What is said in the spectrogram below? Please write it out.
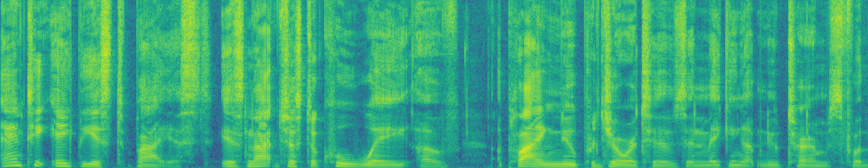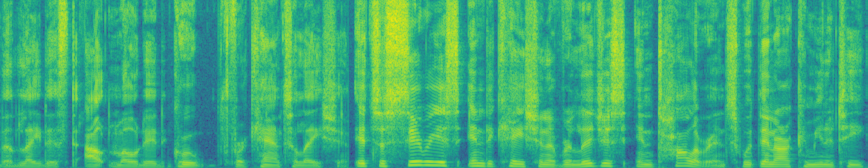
Anti atheist bias is not just a cool way of applying new pejoratives and making up new terms for the latest outmoded group for cancellation. It's a serious indication of religious intolerance within our community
